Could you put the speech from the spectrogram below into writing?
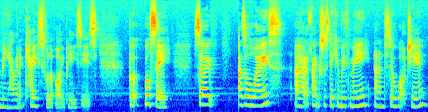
me having a case full of eyepieces but we'll see. So as always uh, thanks for sticking with me and still watching.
